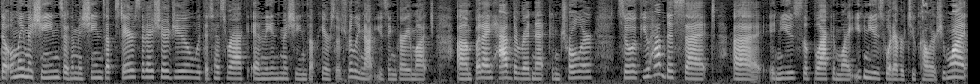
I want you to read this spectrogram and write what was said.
the only machines are the machines upstairs that I showed you with the Tesseract and these machines up here. So it's really not using very much. Um, but I have the RedNet controller. So if you have this set uh, and use the black and white, you can use whatever two colors you want.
